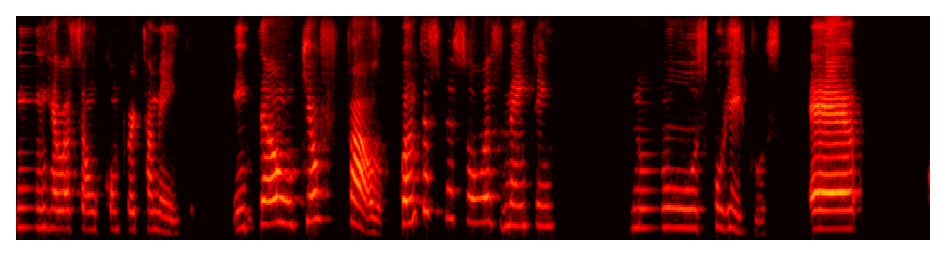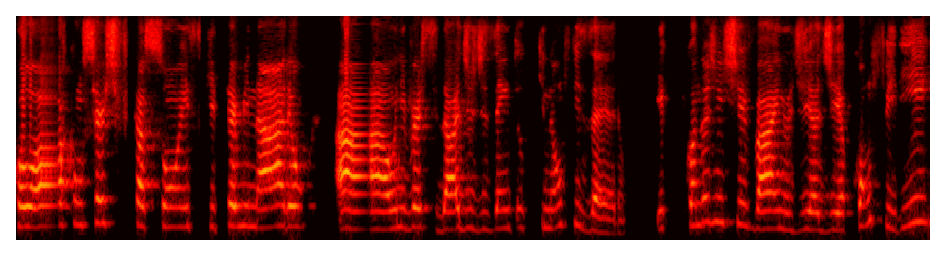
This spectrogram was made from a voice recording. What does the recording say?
em relação ao comportamento. Então, o que eu falo? Quantas pessoas mentem nos currículos? É, colocam certificações que terminaram a universidade dizendo que não fizeram. E quando a gente vai no dia a dia conferir,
